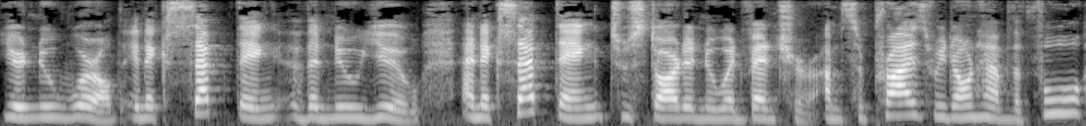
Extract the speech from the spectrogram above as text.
your new world, in accepting the new you, and accepting to start a new adventure. I'm surprised we don't have the Fool,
